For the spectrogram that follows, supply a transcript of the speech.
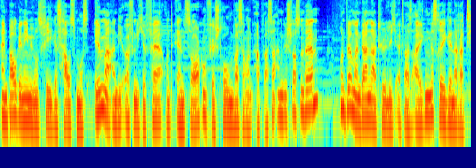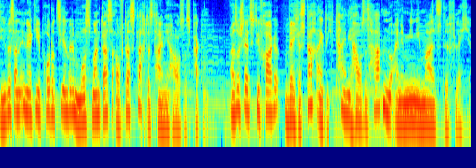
Ein baugenehmigungsfähiges Haus muss immer an die öffentliche Ver- und Entsorgung für Strom, Wasser und Abwasser angeschlossen werden. Und wenn man dann natürlich etwas eigenes, regeneratives an Energie produzieren will, muss man das auf das Dach des Tiny Houses packen. Also stellt sich die Frage, welches Dach eigentlich? Tiny Houses haben nur eine minimalste Fläche.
